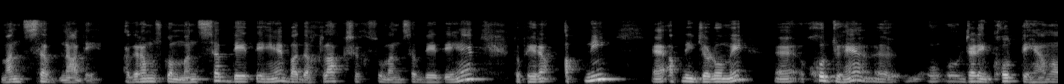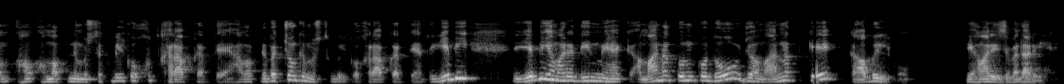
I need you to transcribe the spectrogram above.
منصب نہ دیں۔ اگر ہم اس کو منصب دیتے ہیں، بد اخلاق شخص کو منصب دیتے ہیں، تو پھر ہم اپنی اپنی جڑوں میں خود جو ہیں جڑیں کھودتے ہیں۔ ہم ہم اپنے مستقبل کو خود خراب کرتے ہیں۔ ہم اپنے بچوں کے مستقبل کو خراب کرتے ہیں۔ تو یہ بھی یہ بھی ہمارے دین میں ہے کہ امانت ان کو دو جو امانت کے قابل ہوں۔ یہ ہماری ذمہ داری ہے۔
